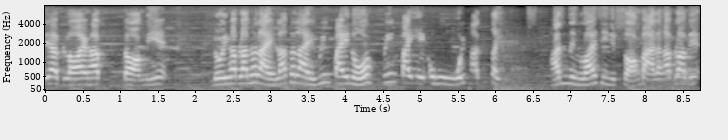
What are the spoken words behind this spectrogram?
เรียบร้อยครับ ดอกนี้ ลุยครับรับเท่าไหร่รับเท่าไหร่วิ่งไปหนูวิ่งไปเอกโอ้โหพันสี่พันหนึ่งร้อยสี่สิบสองบาทแล้วครับ รอบนี้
